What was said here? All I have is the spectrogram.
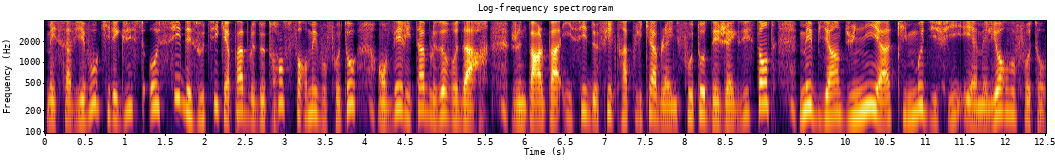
Mais saviez-vous qu'il existe aussi des outils capables de transformer vos photos en véritables œuvres d'art? Je ne parle pas ici de filtres applicables à une photo déjà existante, mais bien d'une IA qui modifie et améliore vos photos.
